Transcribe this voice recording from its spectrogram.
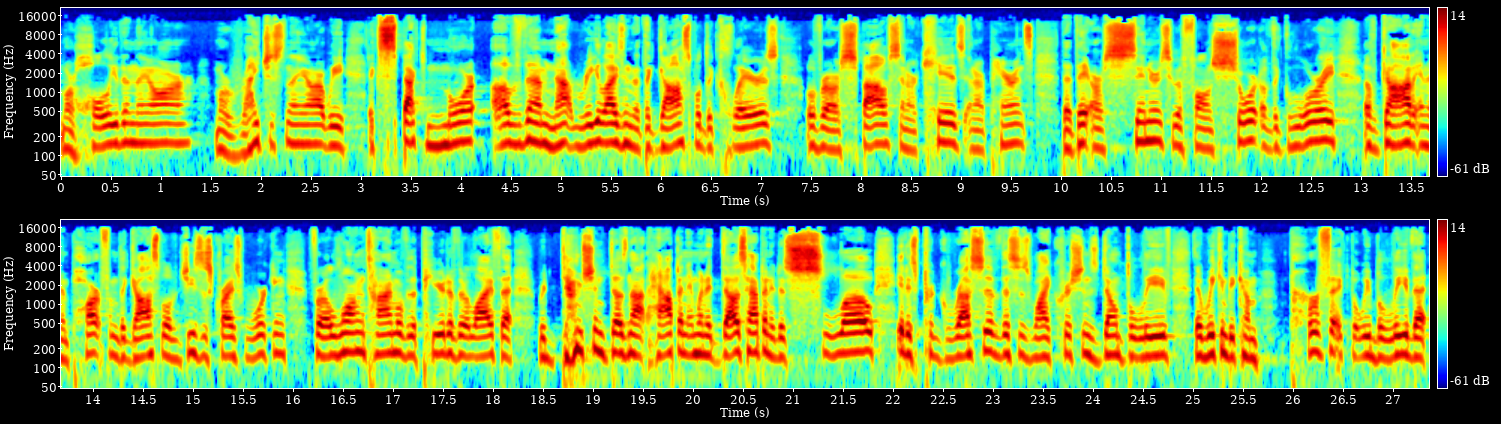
more holy than they are, more righteous than they are. We expect more of them, not realizing that the gospel declares over our spouse and our kids and our parents that they are sinners who have fallen short of the glory of God and apart from the gospel of Jesus Christ working for a long time over the period of their life, that redemption does not happen. And when it does happen, it is slow, it is progressive. This is why Christians don't believe that we can become perfect, but we believe that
